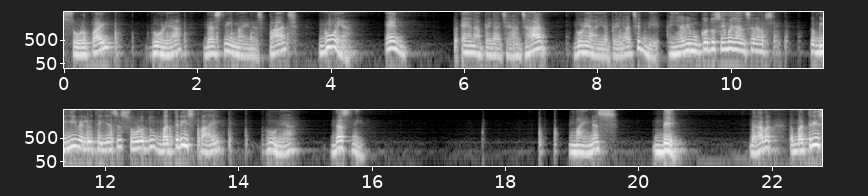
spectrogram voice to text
સોળ પાઈ ગુણ્યા દસની માઇનસ પાંચ ગુણ્યા એન તો એન આપેલા છે હજાર ગુણ્યા અહીં આપેલા છે બે અહીંયા બી મૂકો તો સેમ જ આન્સર આવશે તો બી ની વેલ્યુ થઈ જશે સોળ દુ બત્રીસ પાઈ ગુણ્યા દસની માઇનસ બે બરાબર? તો બત્રીસ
